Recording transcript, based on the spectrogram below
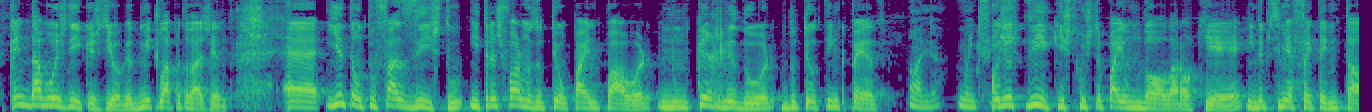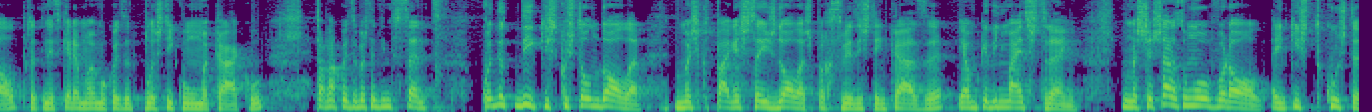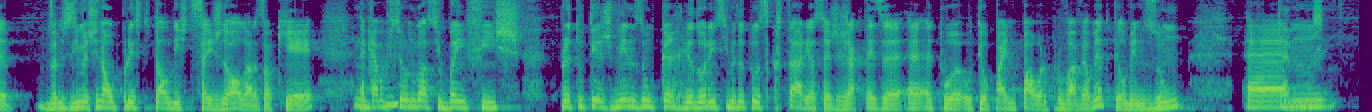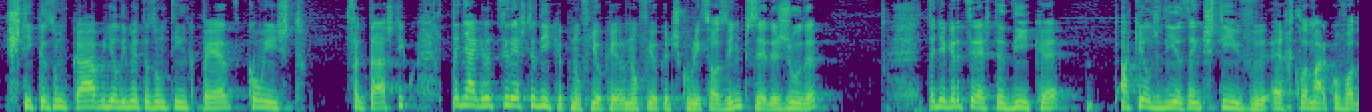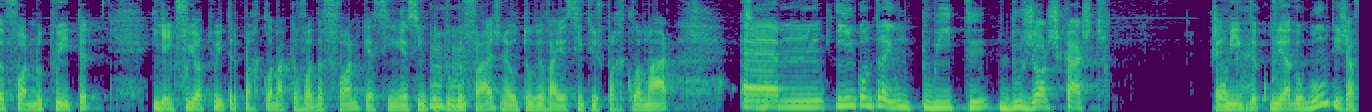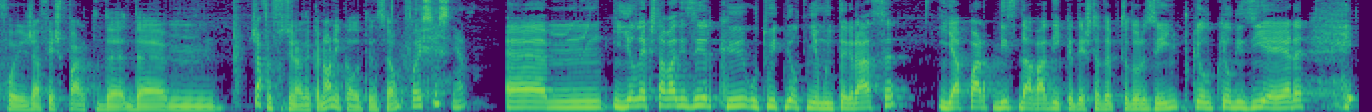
Quem te dá boas dicas, Diogo? Admite lá para toda a gente. Uh, e então tu fazes isto e transformas o teu Pine Power num carregador do teu ThinkPad. Olha, muito fixe. Quando eu te digo que isto custa pai um dólar ou o que é, ainda por cima é feito em metal, portanto nem sequer é uma, uma coisa de plástico com um macaco, torna a coisa bastante interessante. Quando eu te digo que isto custa um dólar, mas que pagas 6 dólares para receber isto em casa, é um bocadinho mais estranho. Mas se achares um overall em que isto te custa, vamos imaginar o preço total disto de 6 dólares, ou que é, uhum. acaba por ser um negócio bem fixe para tu teres menos um carregador em cima da tua secretária. Ou seja, já que tens a, a, a tua, o teu Pine Power, provavelmente, pelo menos um, um esticas um cabo e alimentas um ThinkPad com isto fantástico. Tenho a agradecer esta dica, porque não fui eu que, não fui eu que a descobri sozinho, precisei de ajuda. Tenho a agradecer esta dica àqueles dias em que estive a reclamar com o Vodafone no Twitter e em que fui ao Twitter para reclamar com a Vodafone, que é assim, é assim que uhum. o Tuga faz, né? o Tuga vai a sítios para reclamar. Um, e encontrei um tweet do Jorge Castro, amigo okay. da comunidade Ubuntu e já foi, já fez parte da, da hum, já foi funcionário da Canonical, atenção. Foi sim, senhor. Um, e ele é que estava a dizer que o tweet dele tinha muita graça e à parte disso dava a dica deste adaptadorzinho, porque ele, o que ele dizia era:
